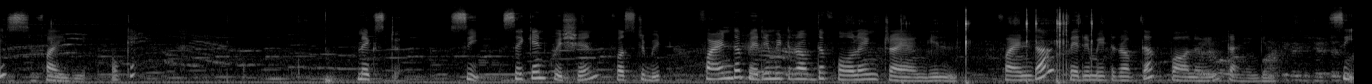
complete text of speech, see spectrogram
is 5a okay next see second question first bit. Find the perimeter of the following triangle. Find the perimeter of the following triangle. See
